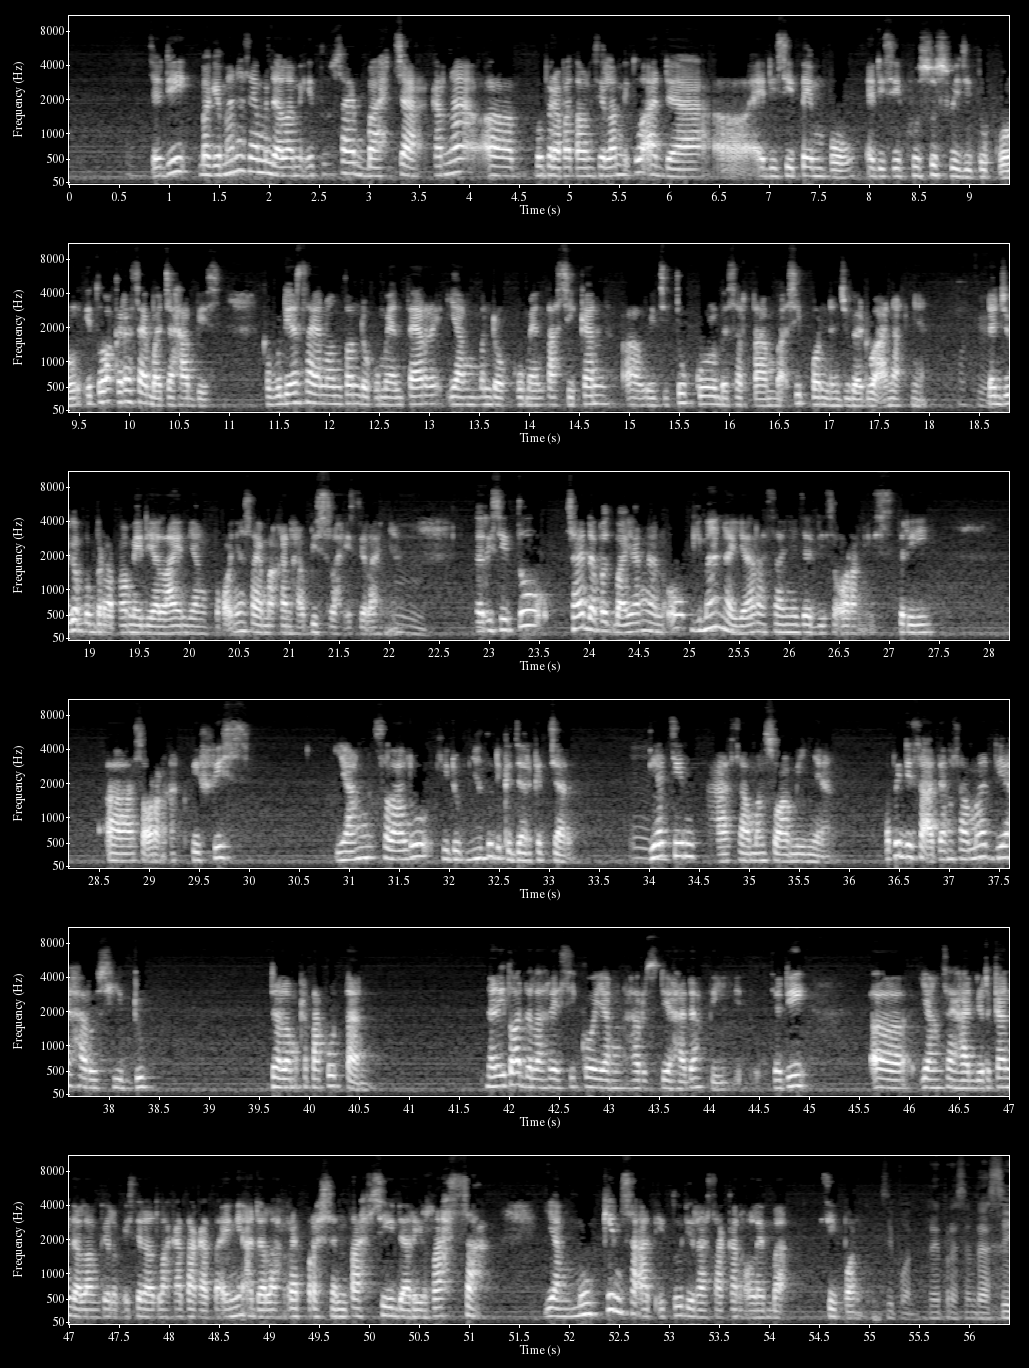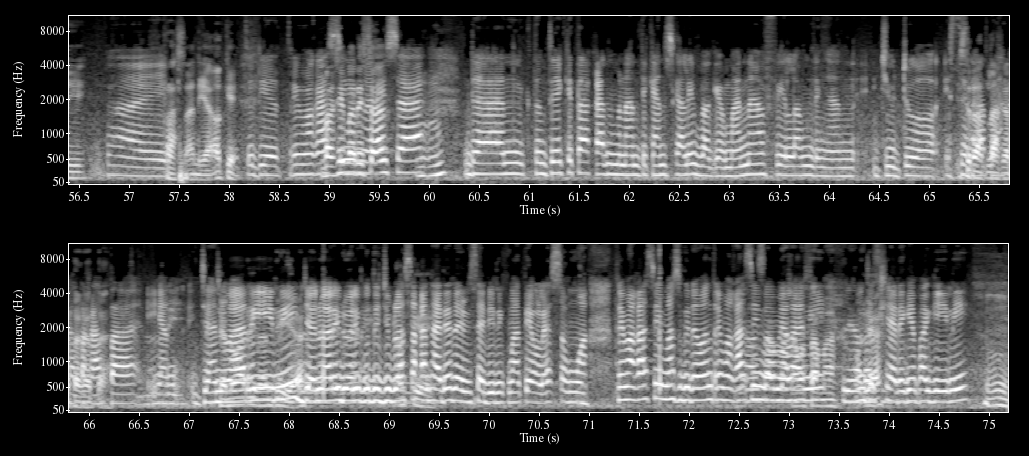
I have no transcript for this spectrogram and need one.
jadi bagaimana saya mendalami itu? Saya baca karena uh, beberapa tahun silam itu ada uh, edisi Tempo, edisi khusus Wiji Tukul. Itu akhirnya saya baca habis. Kemudian saya nonton dokumenter yang mendokumentasikan uh, Wiji Tukul beserta Mbak Sipon dan juga dua anaknya. Okay. Dan juga beberapa media lain yang pokoknya saya makan habis lah istilahnya. Hmm. Dari situ saya dapat bayangan, oh gimana ya rasanya jadi seorang istri, uh, seorang aktivis yang selalu hidupnya tuh dikejar-kejar. Hmm. Dia cinta sama suaminya, tapi di saat yang sama dia harus hidup dalam ketakutan. Dan itu adalah resiko yang harus dia hadapi. Gitu. Jadi uh, yang saya hadirkan dalam film Istirahatlah Kata-Kata ini adalah representasi dari rasa yang mungkin saat itu dirasakan oleh Mbak Sipon. Sipon, representasi Baik. perasaan ya. Oke. Okay. Itu dia. Terima kasih, Marisa. Marisa. Mm -hmm. Dan tentunya kita akan menantikan sekali bagaimana film dengan judul Istirahatlah Kata-Kata yang Januari, Januari ini, ya. Januari 2017 okay. akan hadir dan bisa dinikmati oleh semua. Terima kasih Mas Gunawan, terima kasih Mbak Melani untuk sharingnya pagi ini. Mm -hmm.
